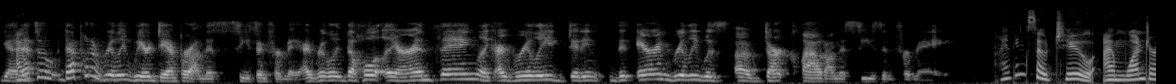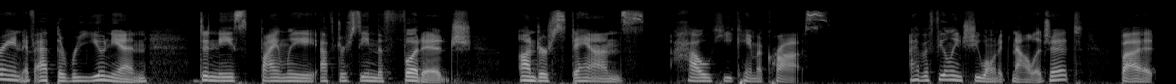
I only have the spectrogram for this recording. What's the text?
yeah, that's a that put a really weird damper on this season for me. I really the whole Aaron thing, like I really didn't the Aaron really was a dark cloud on this season for me. I think so too. I'm wondering if at the reunion Denise finally after seeing the footage understands how he came across. I have a feeling she won't acknowledge it, but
